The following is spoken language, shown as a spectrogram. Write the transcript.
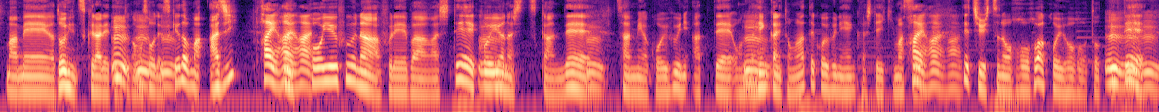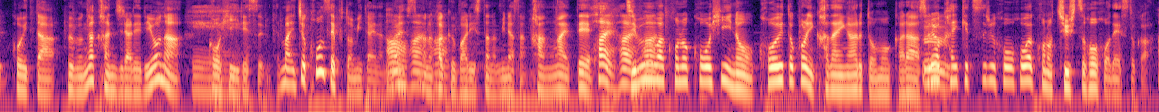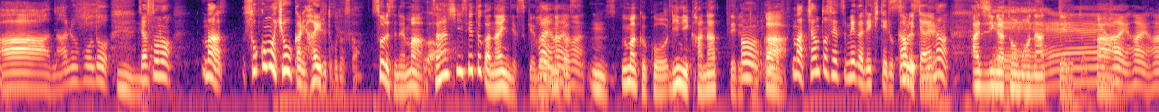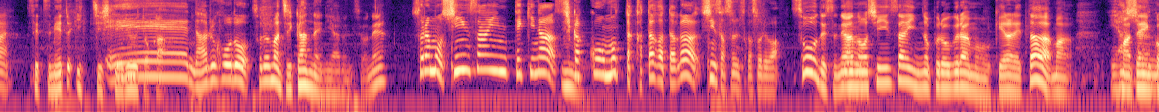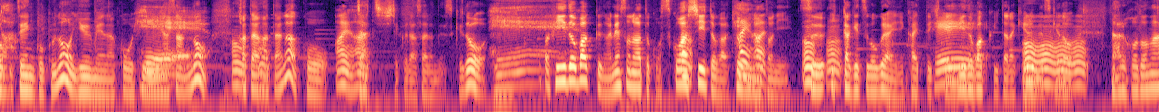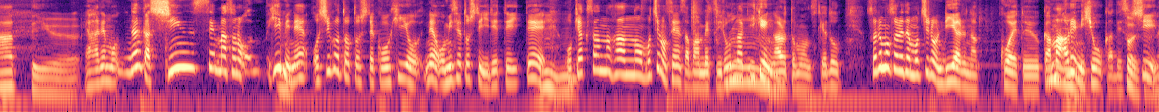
豆がどういうふうに作られてるとかもそうですけど、まあ、味、はいはいはい、うんこういうふうなフレーバーがしてこういうような質感で、うん。酸味がこういうふうにあって温度変化に伴ってこういうふうに変化していきます、はいはいはい。で抽出の方法はこういう方法をとっていて、うんうんうん。こういった部分が感じられるようなコーヒーです。まあ一応コンセプトみたいなのをねあはいはい。あの各バリスタの皆さん考えて、はいはいはい。自分はこのコーヒーのこういうところに課題があると思うからそれを解決する方法はこの抽出方法ですとか、ああなるほど、うん。じゃあそのまあそこも評価に入るってことですか？そうですね。まあ斬新性とかないんですけど、はいはいはい。なんか、うん、うまくこう理にかなってるとか、うんうん。まあちゃんと説明ができてるかみたいな、味が伴ってるとへー。か、はいはいはい。説明と一致してるとか、えーなるほど。それをまあ時間内にやるんですよね。それはもう審査員的な資格を持った方々が審査するんですか？それは。そうですね、うん。あの審査員のプログラムを受けられた、まいあまあ、全国全国の有名なコーヒー屋さんの方々がこう、ジャッジしてくださるんですけど、フィードバックがねその後こうスコアシートが競技の後に数、はいはい。うんうん。1か月後ぐらいに返ってきへてー。フィードバックいただけるんですけど、なるほどなっていう。いやでもなんか新鮮まあその日々ね、お仕事としてコーヒーをねお店として入れていて、お客さんの反応もちろん千差万別いろんな意見があると思うんですけど、それもそれでもちろんリアルな声というか、うんまあ、ある意味評価ですし、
